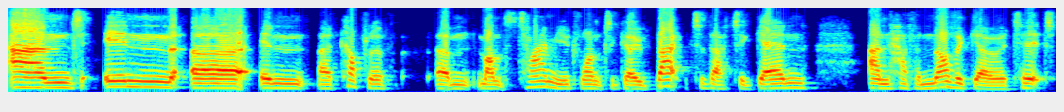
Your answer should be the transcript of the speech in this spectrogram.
and in, uh, in a couple of um, months time, you'd want to go back to that again and have another go at it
